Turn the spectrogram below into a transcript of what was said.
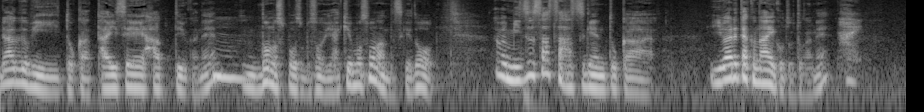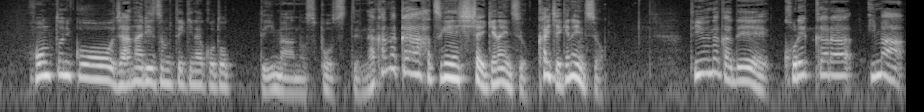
ラグビーとか体制派っていうかね、うん、どのスポーツもそう野球もそうなんですけどやっぱ水差す発言とか言われたくないこととかね、はい、本当にこうジャーナリズム的なことって今のスポーツってなかなか発言しちゃいけないんですよ。書いちゃいけないんですよ。っていう中でこれから今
